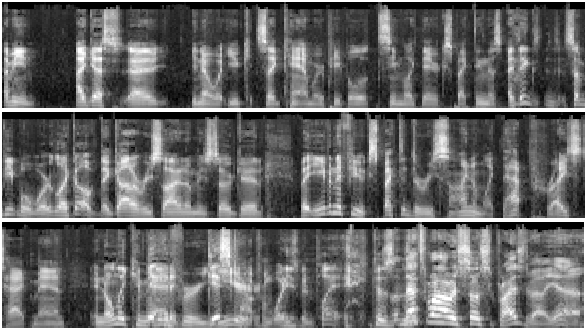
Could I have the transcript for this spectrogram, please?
I mean, I guess uh, you know what you said, Cam, where people seem like they're expecting this. I think some people were like, "Oh, they gotta resign him. He's so good." But even if you expected to resign him, like that price tag, man, and only committing at a for a discount year, from what he's been playing. because That's what I was so surprised about. Yeah,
